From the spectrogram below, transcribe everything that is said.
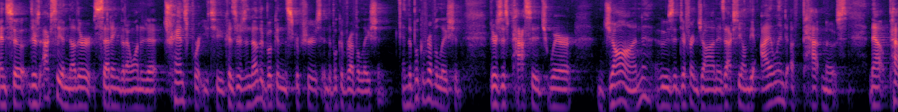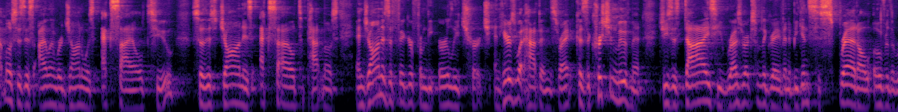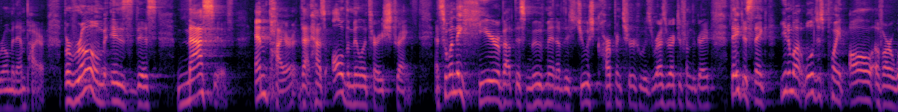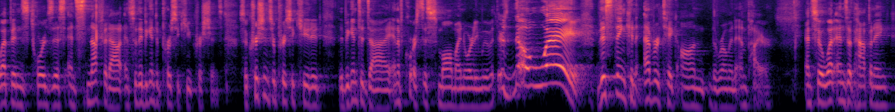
And so there's actually another setting that I wanted to transport you to because there's another book in the scriptures in the book of Revelation. In the book of Revelation, there's this passage where John, who's a different John, is actually on the island of Patmos. Now, Patmos is this island where John was exiled to. So, this John is exiled to Patmos. And John is a figure from the early church. And here's what happens, right? Because the Christian movement, Jesus dies, he resurrects from the grave, and it begins to spread all over the Roman Empire. But Rome is this massive empire that has all the military strength. And so when they hear about this movement of this Jewish carpenter who was resurrected from the grave, they just think, you know what, we'll just point all of our weapons towards this and snuff it out. And so they begin to persecute Christians. So Christians are persecuted, they begin to die. And of course, this small minority movement, there's no way this thing can ever take on the Roman Empire. And so what ends up happening,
